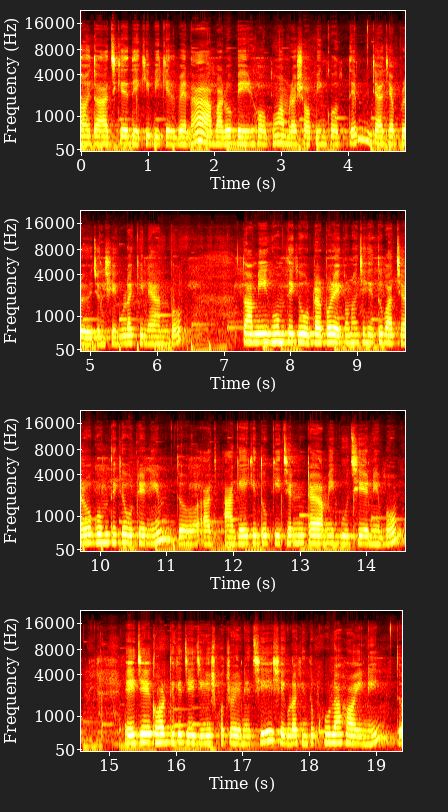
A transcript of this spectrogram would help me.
নয়তো আজকে দেখি বিকেলবেলা আবারও বের হব, আমরা শপিং করতে, যা যা প্রয়োজন সেগুলো কিনে আনব। তো আমি ঘুম থেকে ওঠার পর এখনও যেহেতু বাচ্চারাও ঘুম থেকে উঠেনি তো আজ আগেই কিন্তু কিচেনটা আমি গুছিয়ে নেব। এই যে ঘর থেকে যে জিনিসপত্র এনেছি সেগুলো কিন্তু খোলা হয়নি, তো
